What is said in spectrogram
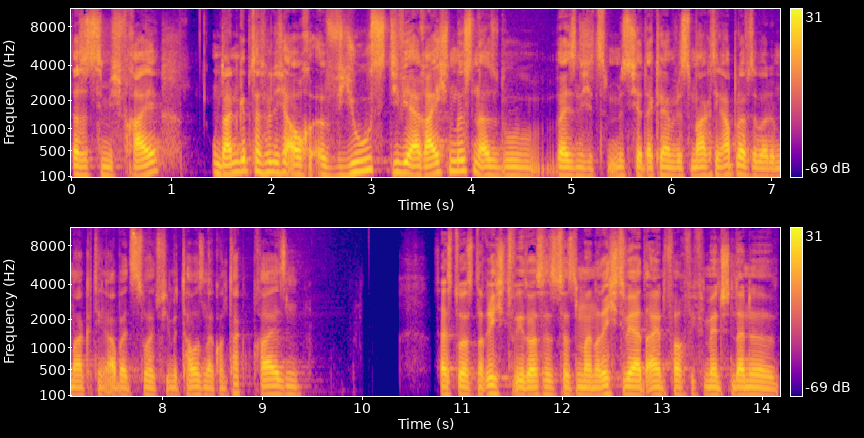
Das ist ziemlich frei. Und dann gibt es natürlich auch äh, Views, die wir erreichen müssen. Also du, weiß ich nicht, jetzt müsste ich halt erklären, wie das Marketing abläuft, aber im Marketing arbeitest du halt viel mit tausender Kontaktpreisen. Das heißt, du hast, eine Richt, du hast, hast immer einen Richtwert einfach, wie viele Menschen deine,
